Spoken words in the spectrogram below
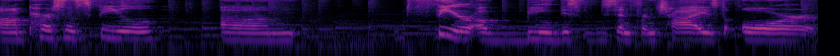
um, persons feel um, fear of being dis- disenfranchised or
